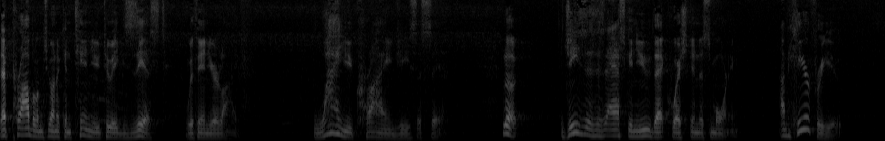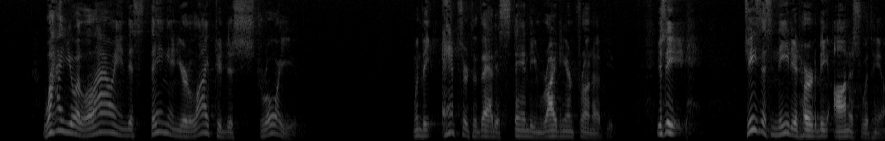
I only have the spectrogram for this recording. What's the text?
that problem's going to continue to exist within your life. Why are you crying? Jesus said. Look, Jesus is asking you that question this morning. I'm here for you. Why are you allowing this thing in your life to destroy you when the answer to that is standing right here in front of you? You see, Jesus needed her to be honest with him.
